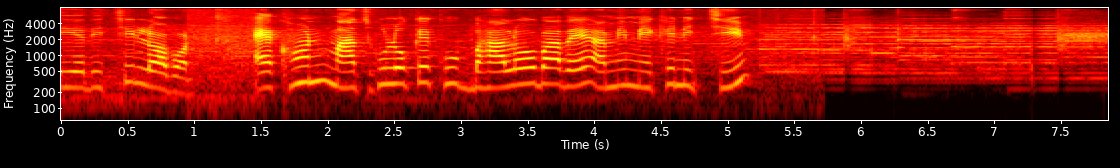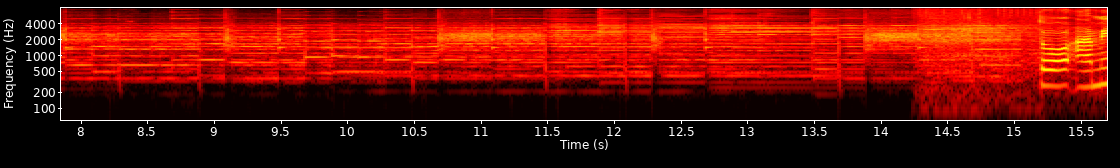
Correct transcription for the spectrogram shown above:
দিয়ে দিচ্ছি লবণ। এখন মাছগুলোকে খুব ভালোভাবে আমি মেখে নিচ্ছি। তো আমি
